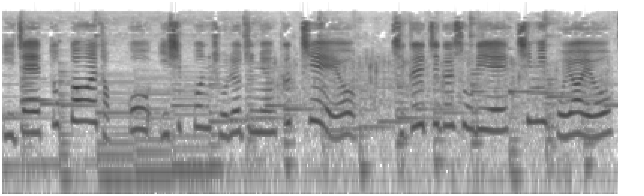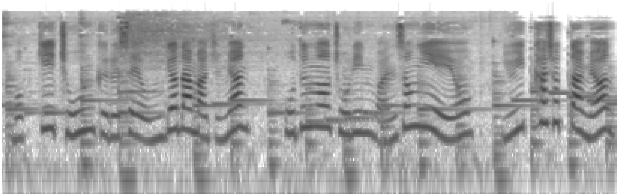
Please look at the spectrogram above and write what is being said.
이제 뚜껑을 덮고 20분 졸여주면 끝이에요. 지글지글 소리에 침이 고여요. 먹기 좋은 그릇에 옮겨 담아주면 고등어 조림 완성이에요. 유익하셨다면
